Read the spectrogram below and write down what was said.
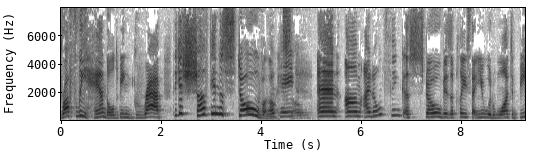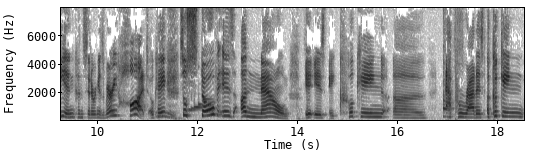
roughly handled, being grabbed, they get shoved in the stove, okay? so- And um I don't think a stove is a place that you would want to be in considering it's very hot, okay? So stove is a noun. It is a cooking uh apparatus, a cooking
